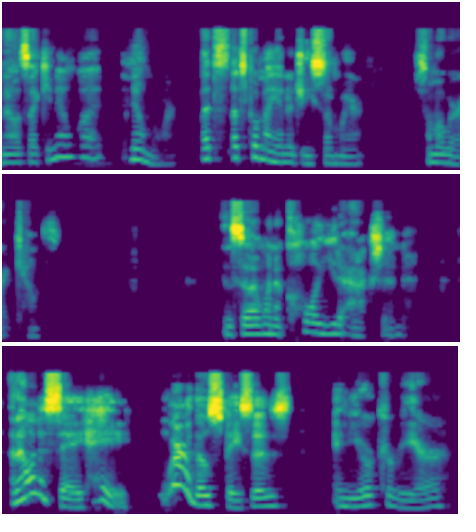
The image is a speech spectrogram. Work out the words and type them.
and i was like you know what no more let's let's put my energy somewhere somewhere where it counts and so i want to call you to action and i want to say hey where are those spaces in your career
